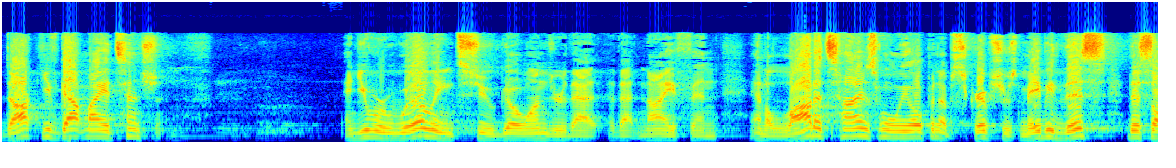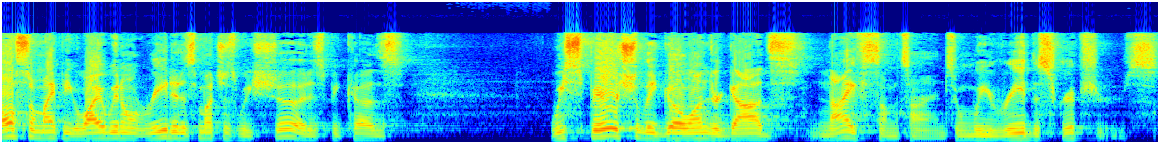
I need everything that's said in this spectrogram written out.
Doc, you've got my attention. And you were willing to go under that, that knife. And, and a lot of times when we open up scriptures, maybe this, this also might be why we don't read it as much as we should, is because we spiritually go under God's knife sometimes when we read the scriptures.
